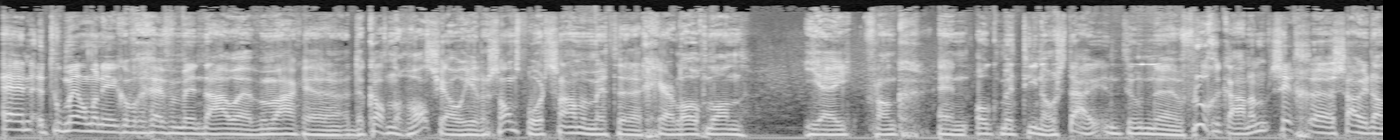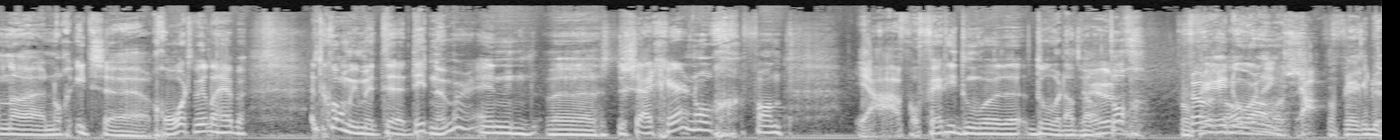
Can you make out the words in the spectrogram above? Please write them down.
En toen meldde ik op een gegeven moment... nou, eh, we maken de Kat nog wel show hier in Zandvoort... samen met eh, Ger Loogman, jij, Frank en ook met Tino Stuy. En toen eh, vroeg ik aan hem... zeg, eh, zou je dan eh, nog iets eh, gehoord willen hebben? En toen kwam hij met eh, dit nummer. En eh, toen zei Ger nog van... ja, voor Ferry doen we, doen we dat wel, toch? Voor Ferry doen we Opening. alles. Ja. Voor Ferry,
